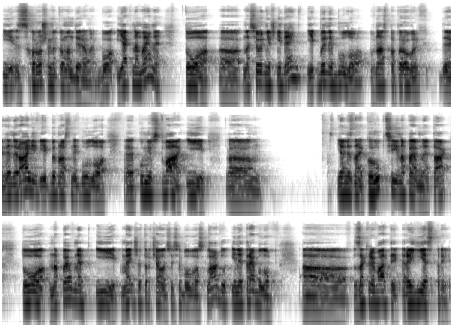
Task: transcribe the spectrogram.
і з хорошими командирами. Бо, як на мене, то е, на сьогоднішній день, якби не було в нас паперових е, генералів, якби в нас не було е, кумівства і е, я не знаю, корупції, напевне, так то напевне б і менше втрачалося особового складу, і не треба було б е, закривати реєстри. Е,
